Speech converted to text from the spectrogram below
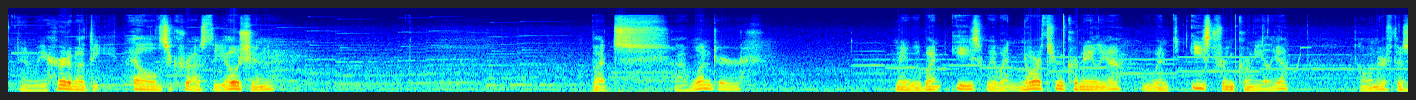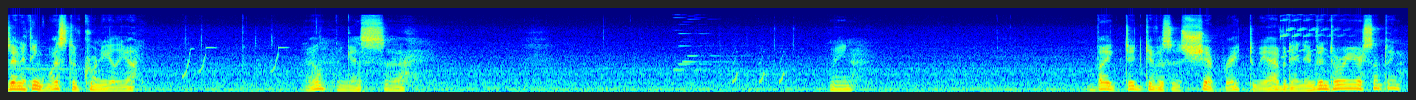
And we heard about the elves across the ocean. But I wonder... I mean, we went east, we went north from Cornelia, we went east from Cornelia. I wonder if there's anything west of Cornelia. Well, I guess, uh... I mean... Bikke did give us a ship, right? Do we have it in inventory or something?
